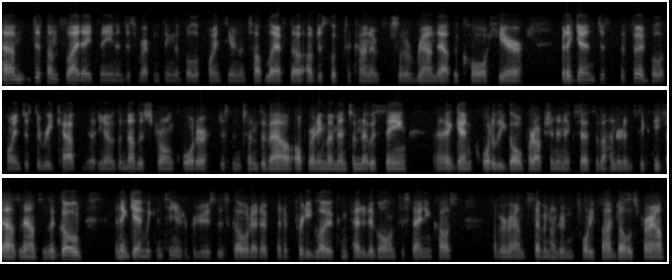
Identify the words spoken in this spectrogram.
Um, Just on slide 18 and just referencing the bullet points here in the top left, I'll just look to kind of sort of round out the core here. But Again, just the third bullet point, just to recap, you know, it was another strong quarter just in terms of our operating momentum that we're seeing. Again, quarterly gold production in excess of 160,000 ounces of gold. And Again, we continue to produce this gold at a pretty low competitive all-in sustaining cost of around $745 per ounce.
